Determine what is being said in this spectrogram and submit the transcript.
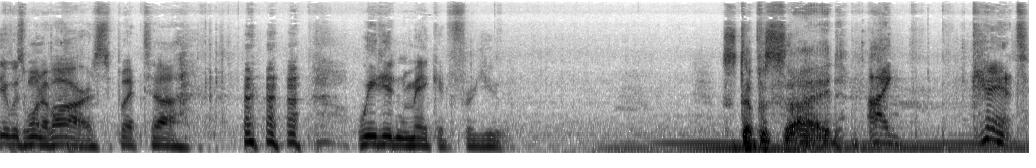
It was one of ours, but, uh, we didn't make it for you. Step aside. I can't.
